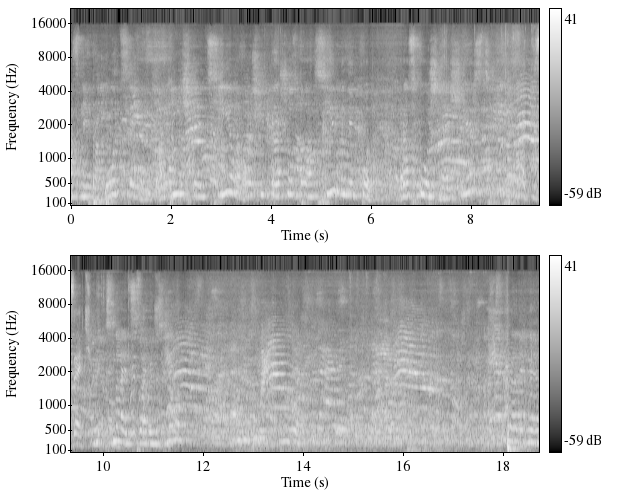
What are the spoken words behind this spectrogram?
прекрасные пропорции, отличное тело, очень хорошо сбалансированный кот, роскошная шерсть, Обязательно. знает свое дело. Правильная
